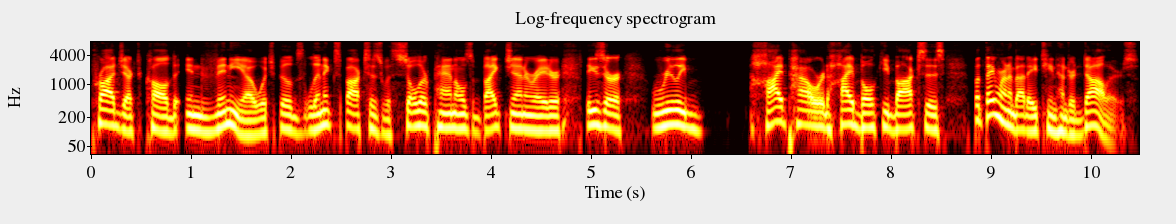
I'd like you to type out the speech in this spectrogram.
project called Inveneo, which builds Linux boxes with solar panels, bike generator. These are really high powered, high bulky boxes, but they run about eighteen hundred dollars.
